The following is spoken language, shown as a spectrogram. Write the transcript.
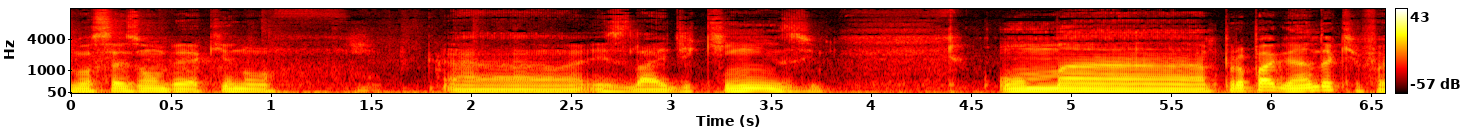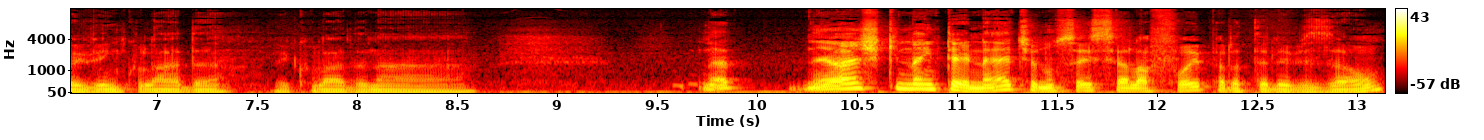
vocês vão ver aqui no uh, slide 15 uma propaganda que foi vinculada, vinculada na, na, Eu acho que na internet, eu não sei se ela foi para a televisão,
